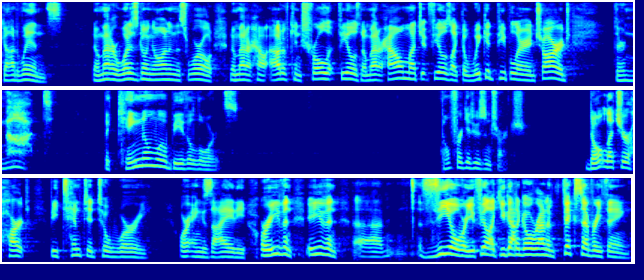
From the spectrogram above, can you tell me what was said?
God wins. No matter what is going on in this world, no matter how out of control it feels, no matter how much it feels like the wicked people are in charge, they're not. The kingdom will be the Lord's. Don't forget who's in charge. Don't let your heart be tempted to worry or anxiety or even, even uh, zeal where you feel like you got to go around and fix everything.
